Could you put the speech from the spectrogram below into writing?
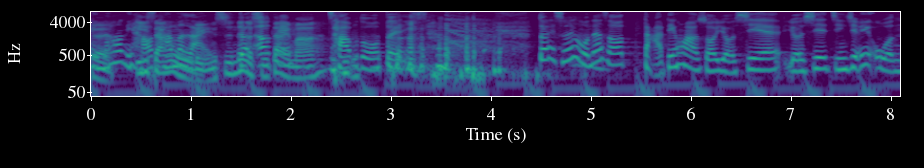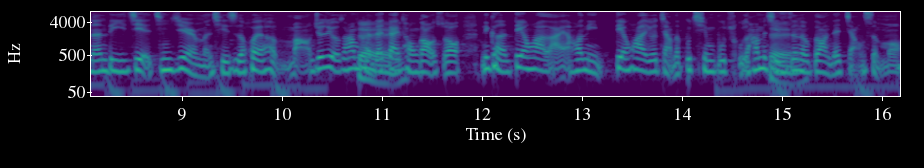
对，然后你还要他们来，是那个时代吗？差不多，对，对，所以我那时候打电话的时候，有些有些经纪人，因为我能理解经纪人们其实会很忙，就是有时候他们可能在带通告的时候，你可能电话来，然后你电话又讲的不清不楚的，他们其实真的不知道你在讲什么。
